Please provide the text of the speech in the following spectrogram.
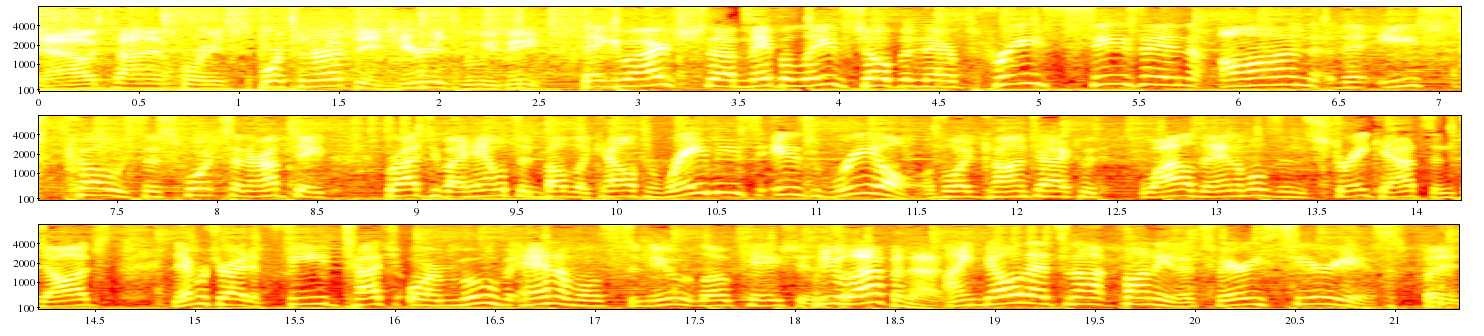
Now, time for a Sports Center update. Here is Louis B. Thank you, Marsh. The Maple Leafs open their preseason on the East Coast. The Sports Center update brought to you by Hamilton Public Health. Rabies is real. Avoid contact with wild animals and stray cats and dogs. Never try to feed, touch, or move animals to new locations. What are you laughing at? I know that's not funny. That's very serious, but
